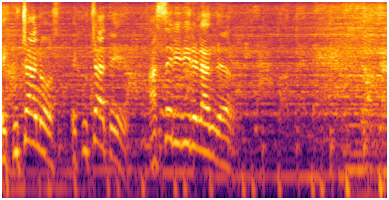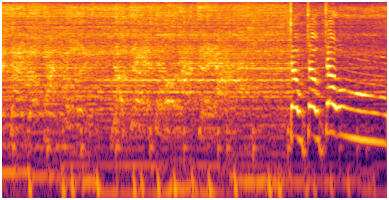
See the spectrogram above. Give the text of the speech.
Escuchanos, escuchate, hacé vivir el under. Chau, chau, chau.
